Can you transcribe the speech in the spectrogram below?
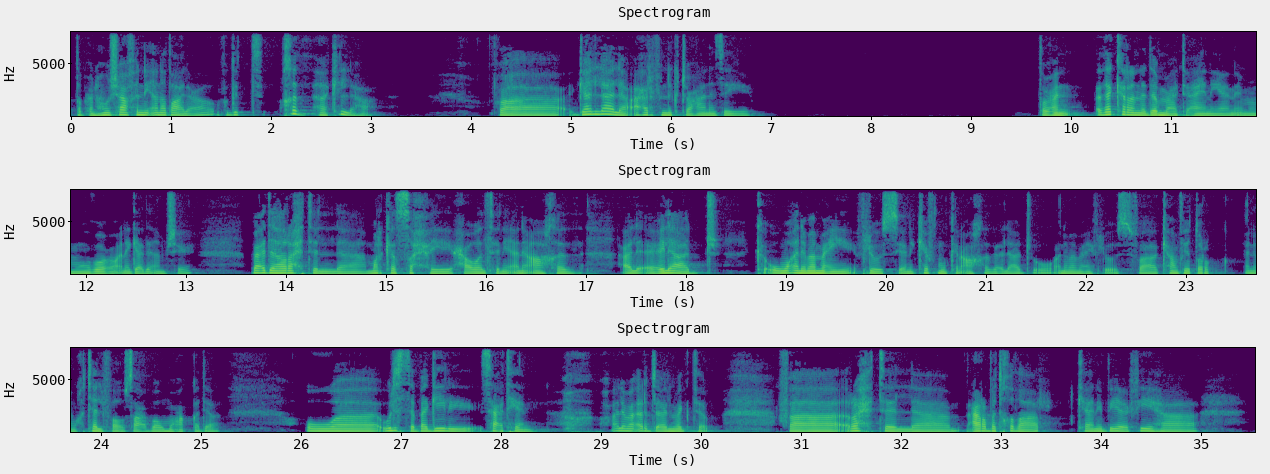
طبعا هو شاف إني أنا طالعة فقلت خذها كلها. فقال لا لا أعرف إنك جوعانة زيي. طبعا أذكر أن دمعت عيني يعني من الموضوع وأنا قاعدة أمشي. بعدها رحت المركز صحي حاولت أني أنا آخذ علاج وأنا ما معي فلوس. يعني كيف ممكن آخذ علاج وأنا ما معي فلوس؟ فكان في طرق يعني مختلفة وصعبة ومعقدة. و... ولسه باقي لي ساعتين على ما أرجع المكتب. فرحت عربة خضار كان يبيع فيها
